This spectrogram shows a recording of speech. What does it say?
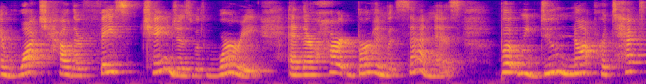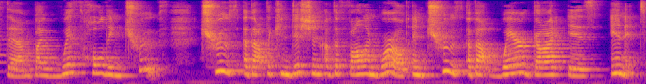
and watch how their face changes with worry and their heart burdened with sadness. But we do not protect them by withholding truth truth about the condition of the fallen world and truth about where God is in it.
